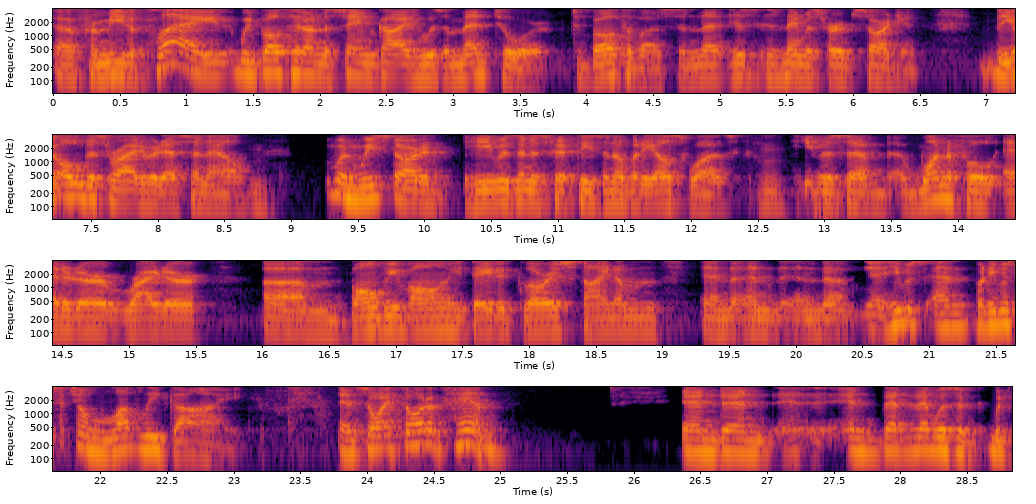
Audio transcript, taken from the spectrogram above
uh, for me to play, we both hit on the same guy who was a mentor to both of us, and that his his name was Herb Sargent, the oldest writer at SNL. Mm. When we started, he was in his fifties and nobody else was. Mm. He was a, a, wonderful editor, writer, um, bon vivant. He dated Gloria Steinem, and and and uh, yeah, he was and but he was such a lovely guy, and so I thought of him and and and that that was a would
